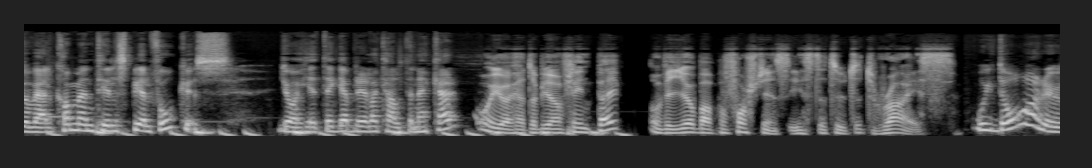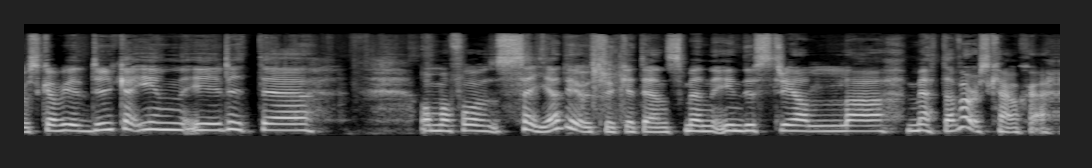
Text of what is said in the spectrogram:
Hej och välkommen till Spelfokus. Jag heter Gabriella Kalteneckar. Och jag heter Björn Flintberg och vi jobbar på forskningsinstitutet RISE. Och idag nu ska vi dyka in i lite, om man får säga det uttrycket ens, men industriella metaverse kanske?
